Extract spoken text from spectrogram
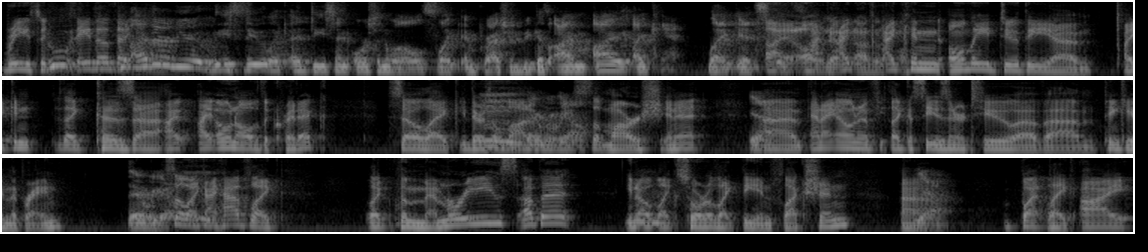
Reese, would you say though that Can either of you at least do like a decent Orson Welles like impression? Because I'm I I can't. Like it's, I, it's- oh, no, I, not I can only do the um, I can like because uh, I I own all of the critic, so like there's a lot of Mm, there we go. Maurice Marsh in it. Yeah. Um, and I own a f- like a season or two of um, Pinky and the Brain. there we go. So like I have like like the memories of it, you know, like sort of like the inflection. Um, yeah. But like I,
